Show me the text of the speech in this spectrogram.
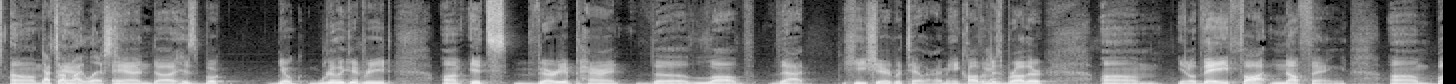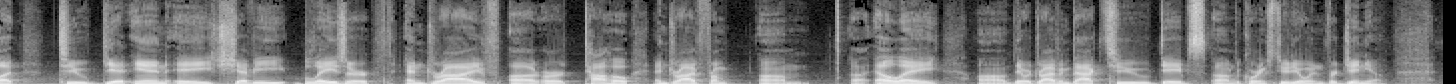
Um, That's on and- my list. and uh, his book, you know, really good read. Um, it's very apparent the love that he shared with Taylor. I mean, he called him his brother. Um, you know, they thought nothing, um, but to get in a Chevy Blazer and drive uh, or Tahoe and drive from um, uh, L.A. Uh, they were driving back to Dave's um, recording studio in Virginia,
